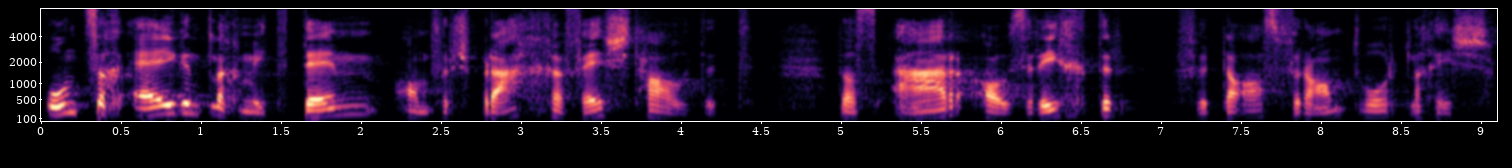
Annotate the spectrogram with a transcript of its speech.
und sich eigentlich mit dem am Versprechen festhaltet, dass er als Richter für das verantwortlich ist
